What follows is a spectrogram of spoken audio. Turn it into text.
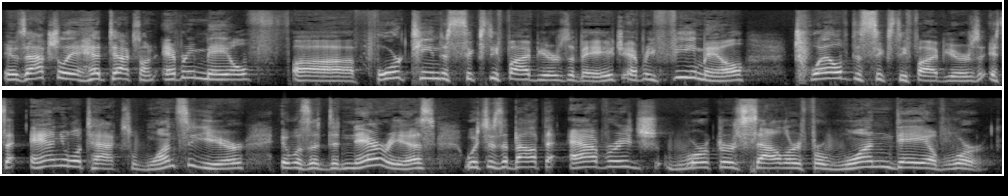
It was actually a head tax on every male uh, 14 to 65 years of age, every female 12 to 65 years. It's an annual tax once a year. It was a denarius, which is about the average worker's salary for one day of work.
